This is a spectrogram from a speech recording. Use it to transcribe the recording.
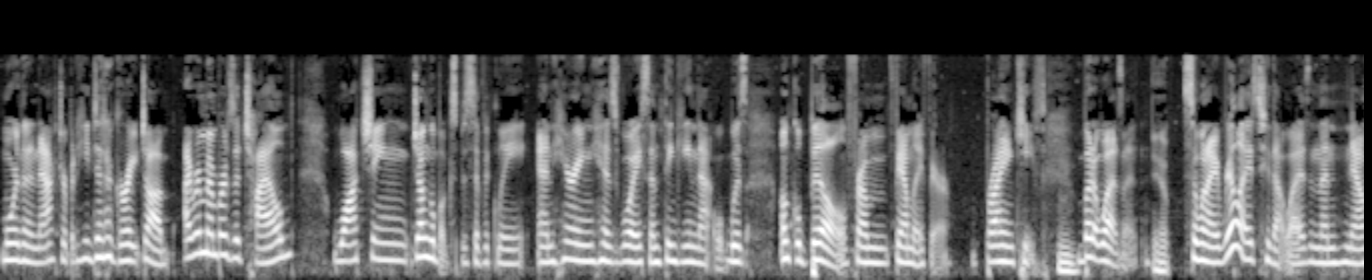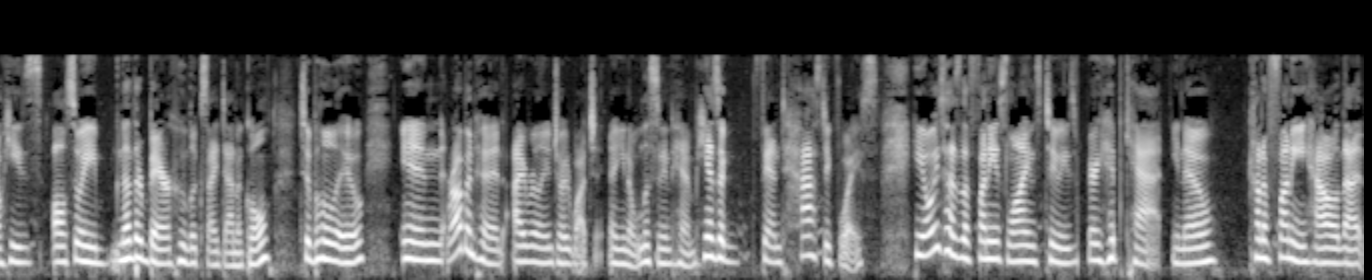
more than an actor, but he did a great job. I remember as a child watching Jungle Book specifically and hearing his voice and thinking that was Uncle Bill from Family Affair. Brian Keith, but it wasn't. Yep. So when I realized who that was, and then now he's also a, another bear who looks identical to Baloo in Robin Hood, I really enjoyed watching, uh, you know, listening to him. He has a fantastic voice. He always has the funniest lines too. He's very hip cat, you know, kind of funny how that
